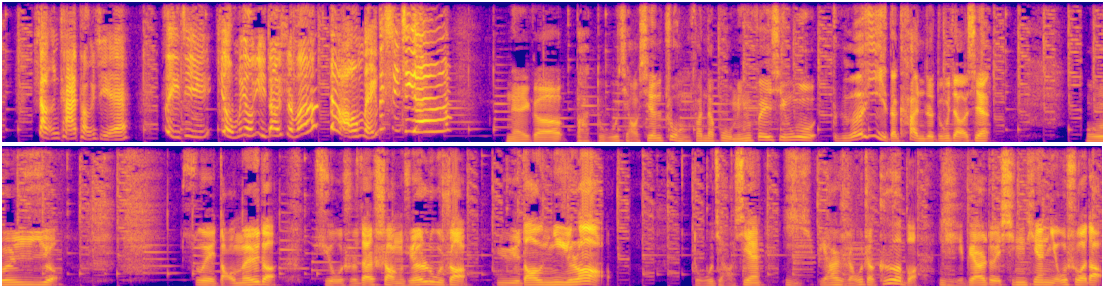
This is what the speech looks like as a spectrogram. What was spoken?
上茶同学，最近有没有遇到什么倒霉的事情呀？那个把独角仙撞翻的不明飞行物得意的看着独角仙。哎呀，最倒霉的就是在上学路上。遇到你了，独角仙一边揉着胳膊，一边对新天牛说道：“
